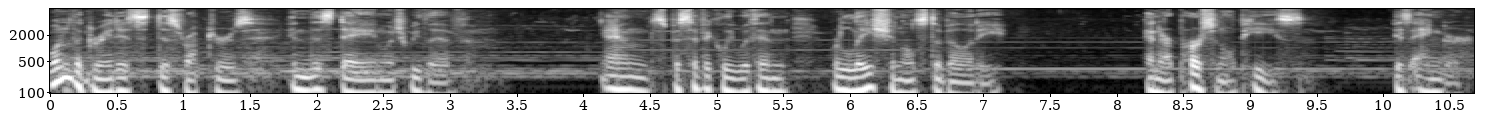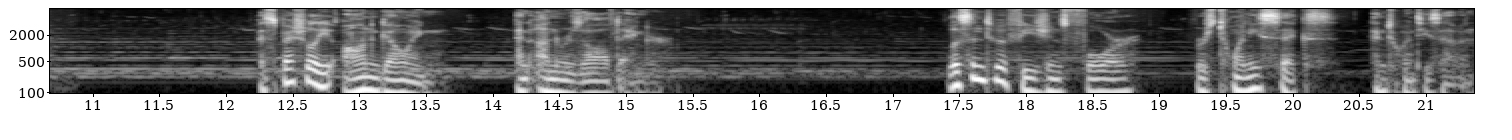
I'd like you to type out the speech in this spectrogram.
One of the greatest disruptors in this day in which we live, and specifically within relational stability and our personal peace, is anger, especially ongoing and unresolved anger. Listen to Ephesians 4, verse 26 and 27.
